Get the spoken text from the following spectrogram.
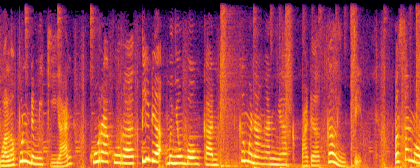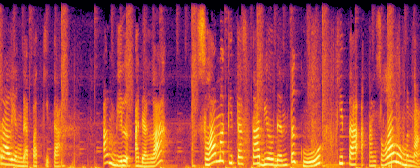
Walaupun demikian, kura-kura tidak menyombongkan kemenangannya kepada kelinci. Pesan moral yang dapat kita ambil adalah selama kita stabil dan teguh, kita akan selalu menang.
